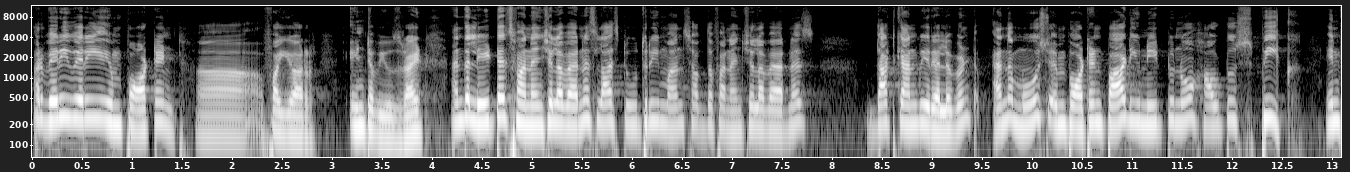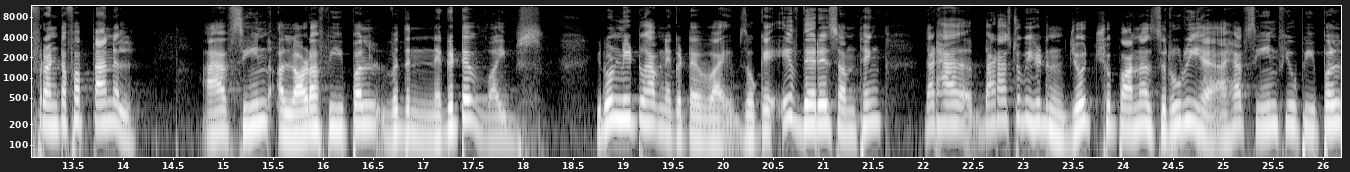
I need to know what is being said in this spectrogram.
are very, very important uh, for your interviews, right? And the latest financial awareness, last two, three months of the financial awareness, that can be relevant. And the most important part, you need to know how to speak in front of a panel. I have seen a lot of people with negative vibes. You don't need to have negative vibes, okay? If there is something that has that has to be hidden, jo chupana zaruri hai. I have seen few people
